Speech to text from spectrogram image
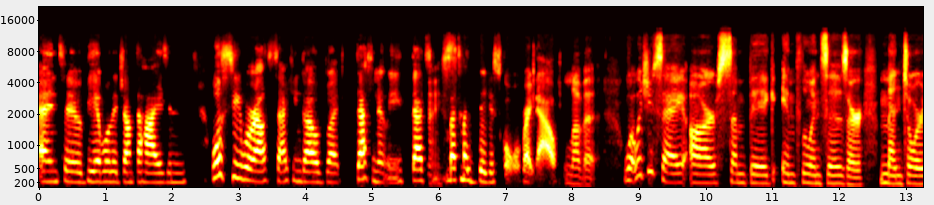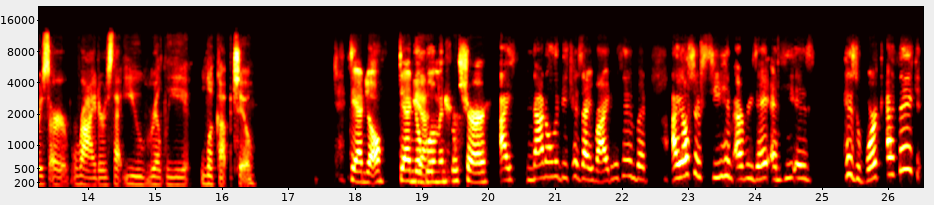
and to be able to jump the highs and we'll see where else I can go. But definitely, that's nice. that's my biggest goal right now. Love it. What would you say are some big influences or mentors or riders that you really look up to? Daniel. Daniel yeah. Bluman for sure. I not only because I ride with him, but I also see him every day and he is his work ethic.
